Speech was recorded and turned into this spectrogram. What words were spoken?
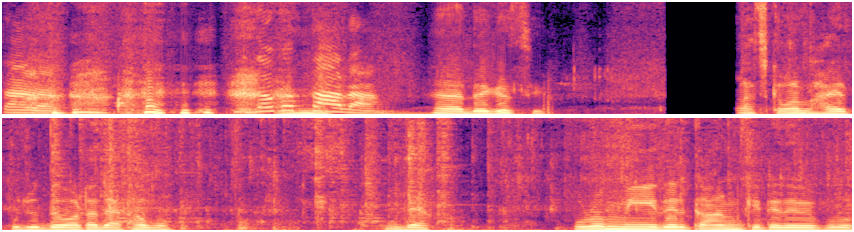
তারা। হ্যাঁ দেখেছি। আজকে আমার ভাইয়ের পুজো দেওয়াটা দেখাবো। দেখো পুরো মেয়েদের কান কেটে দেবে পুরো।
